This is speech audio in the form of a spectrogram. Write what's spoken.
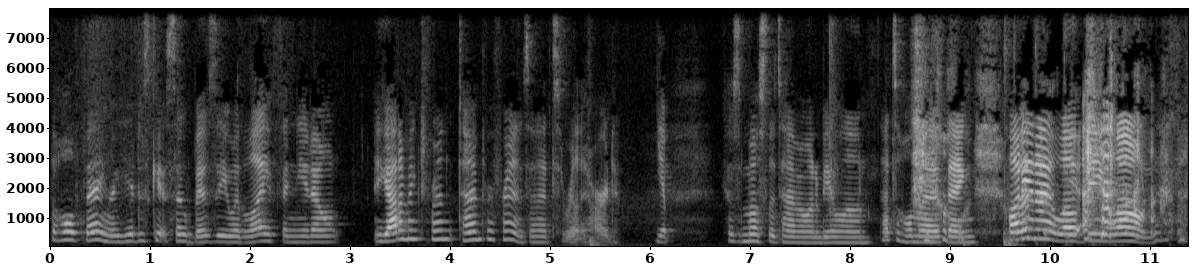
the whole thing. Like, you just get so busy with life and you don't, you gotta make friend, time for friends, and it's really hard. Yep Because most of the time I want to be alone. That's a whole nother thing. Claudia and I love yeah. being alone.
